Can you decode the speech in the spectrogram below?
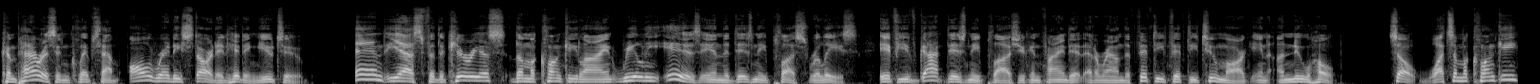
Comparison clips have already started hitting YouTube. And yes, for the curious, the Maclunkey line really is in the Disney Plus release. If you've got Disney Plus, you can find it at around the 5052 mark in A New Hope. So, what's a Maclunkey?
